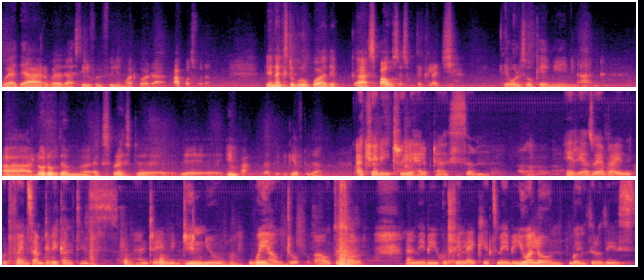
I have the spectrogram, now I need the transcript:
where they are, whether they are still fulfilling what God has purpose for them. The next group were the uh, spouses of the clergy. They also came in, and a lot of them expressed uh, the impact that it gave to them. Actually, it really helped us on areas whereby we could find some difficulties and uh, we didn't know way how to how to solve. And maybe you could feel like it's maybe you alone going through this.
